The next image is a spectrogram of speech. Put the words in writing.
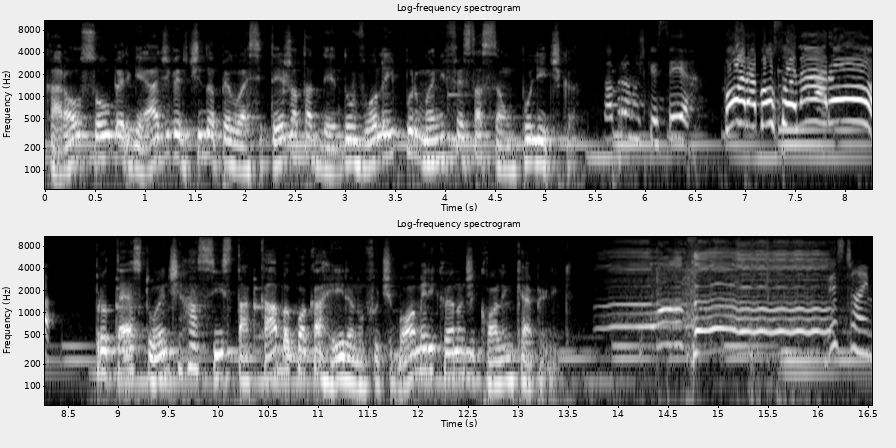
Carol Solberg é advertida pelo STJD do vôlei por manifestação política. Só para não esquecer, fora Bolsonaro! Protesto antirracista acaba com a carreira no futebol americano de Colin Kaepernick. This time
